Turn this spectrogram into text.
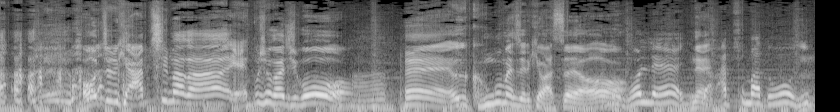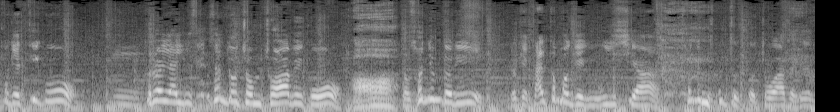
어쩜 이렇게 앞치마가 예쁘셔가지고, 예, 여기 궁금해서 이렇게 왔어요. 원래 네. 앞치마도 이쁘게 띄고 그래야 이 생선도 좀 조합이고 아, 또 손님들이 이렇게 깔끔하게 의시야 손님들도 또 좋아서 그래서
